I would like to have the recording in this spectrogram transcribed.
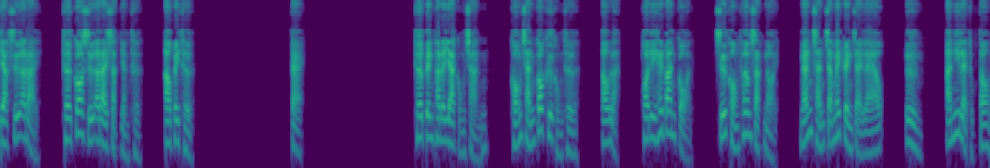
อยากซื้ออะไร เธอก็ซื้ออะไรสักอย่างเถอเอาไปเถอะ แต่ เธอเป็นภรรยาของฉัน ของฉันก็คือของเธอ เอาล่ะ พอดีให้บ้านก่อน ซื้อของเพิ่มสักหน่อย งั้นฉันจะไม่เกรงใจแล้ว อืม อันนี้แหละถูกต้อง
